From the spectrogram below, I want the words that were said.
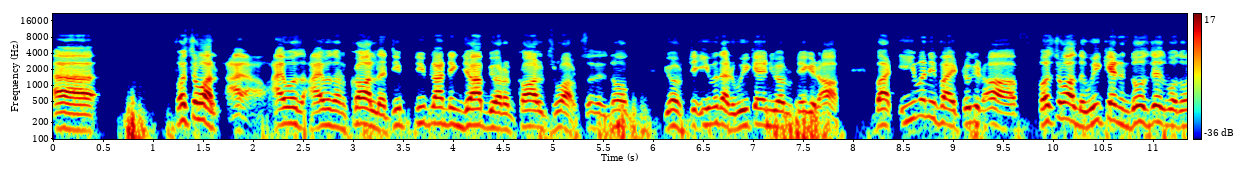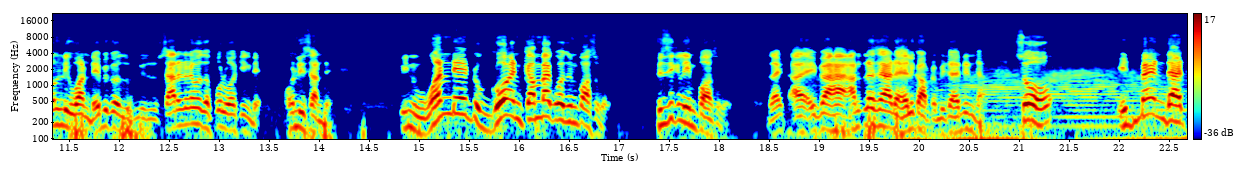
uh, first of all, I, I, was I was on call. The tea, tea planting job, you're on call throughout. So there's no, you have to, even that weekend, you have to take it off. But even if I took it off, first of all, the weekend in those days was only one day because Saturday was a full working day, only Sunday. In one day to go and come back was impossible, physically impossible, right? I, if I, unless I had a helicopter, which I didn't have. So it meant that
